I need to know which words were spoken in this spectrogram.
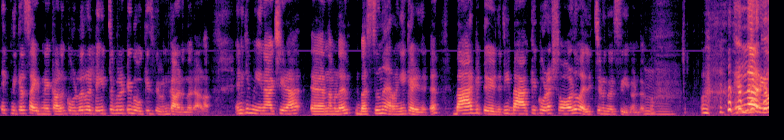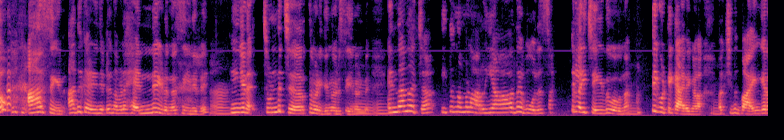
ടെക്നിക്കൽ സൈഡിനേക്കാളും കൂടുതൽ റിലേറ്റബിലിറ്റി നോക്കി ഫിലിം കാണുന്ന ഒരാളാണ്. എനിക്ക് മീനാക്ഷിയുടെ നമ്മൾ നമ്മൾ ബസ്സിൽ നിന്ന് ഇറങ്ങി കഴിഞ്ഞിട്ട് ബാഗ് ഇട്ട് കഴിഞ്ഞിട്ട് ഈ ബാക്കിൽ കൂടെ ഷോൾ വലിച്ചിടുന്ന ഒരു സീനുണ്ട് എന്താ അറിയോ? ആ സീൻ അത് കഴിഞ്ഞിട്ട് നമ്മൾ ഹെന്ന ഇടുന്ന സീനിൽ ഇങ്ങനെ ചുണ്ട് ചേർത്ത് പിടിക്കുന്ന ഒരു സീനുണ്ട് എന്താന്ന് വെച്ചാ ഇത് നമ്മൾ അറിയാതെ പോലും സട്ടിലായി ചെയ്തു പോകുന്ന കുട്ടി കുട്ടി കാര്യങ്ങളാണ് പക്ഷെ ഇത് ഭയങ്കര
